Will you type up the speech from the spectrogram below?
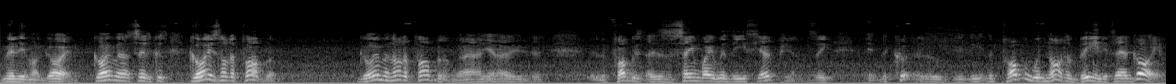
Many of them are Goyim. Goyim, I said, because Goy is not a problem. Goyim are not a problem. Uh, you know, the problem is, it's the same way with the Ethiopians. The, the, the, the problem would not have been if they're Goyim.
